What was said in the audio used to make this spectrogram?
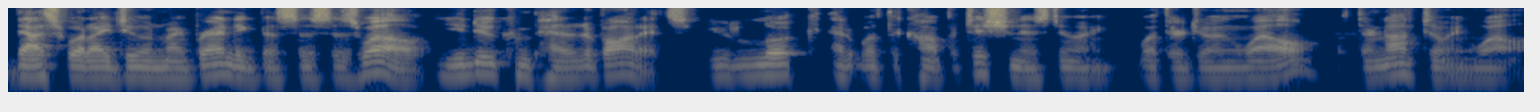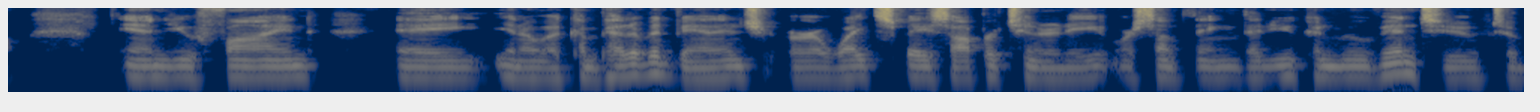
that's what I do in my branding business as well. You do competitive audits. You look at what the competition is doing, what they're doing well, what they're not doing well, and you find a you know a competitive advantage or a white space opportunity or something that you can move into to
